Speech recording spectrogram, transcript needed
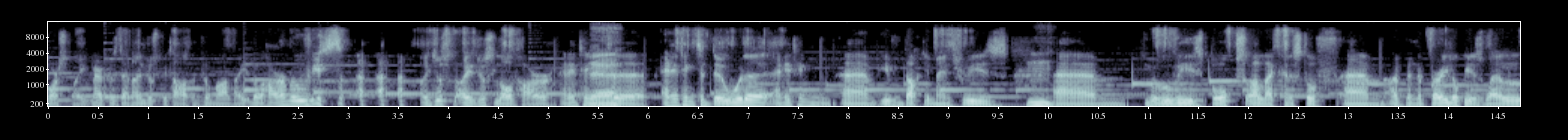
worst nightmare because then I'll just be talking to them all night about horror movies. I just I just love horror. Anything Yeah. to anything to do with it, anything, um, even documentaries, Mm. um, movies, books, all that kind of stuff. Um, I've been very lucky as well.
